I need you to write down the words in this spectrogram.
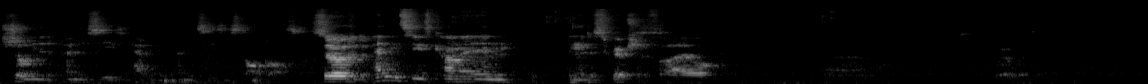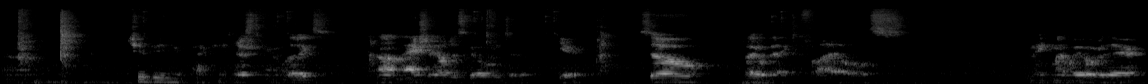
showing the dependencies and having the dependencies installed also? So the dependencies come in in the description file. Um, where was it? Um, Should be in your package. test analytics. Um, actually, I'll just go into here. So if I go back to files, make my way over there.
